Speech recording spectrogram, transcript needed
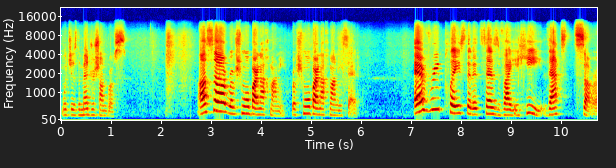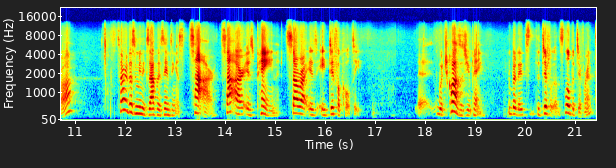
which is the Medrash on Rus. Asa Rav Shmuel Bar Nachmani. Rav Shmuel Bar Nachmani said, every place that it says Vayehi, that's Tzara. Tzara doesn't mean exactly the same thing as Tsar. Tsar is pain. Tzara is a difficulty, uh, which causes you pain. But it's the different, it's a little bit different.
